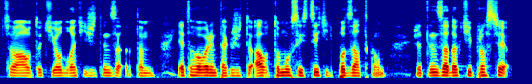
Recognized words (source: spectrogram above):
to auto ti odletí, že ten, tam, ja to hovorím tak, že to auto musí cítiť pod zadkom, že ten zadok ti proste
